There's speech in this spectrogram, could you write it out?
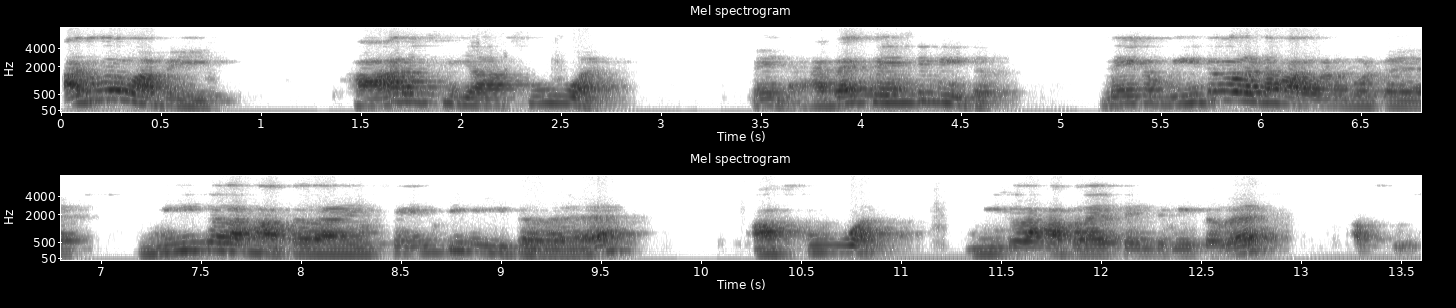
අඩු කරමු අපි 480යි නේද? හැබැයි සෙන්ටිමීටර. මේක මීටර වලට හරවනකොට මීටර 4යි සෙන්ටිමීටර 80යි. මීටර 4යි සෙන්ටිමීටර 80.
